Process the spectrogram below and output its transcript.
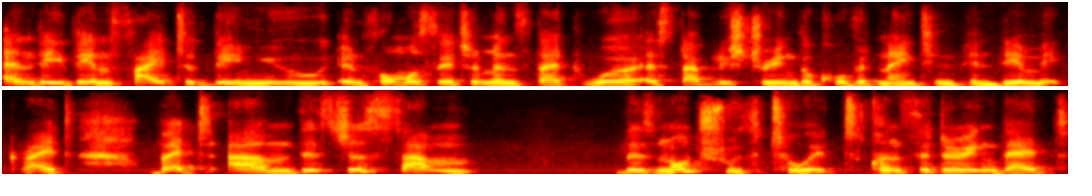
And they then cited the new informal settlements that were established during the COVID 19 pandemic, right? But um, there's just some there's no truth to it, considering that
